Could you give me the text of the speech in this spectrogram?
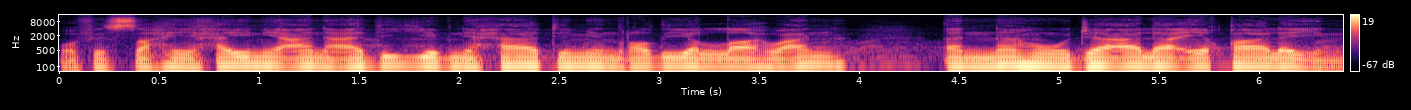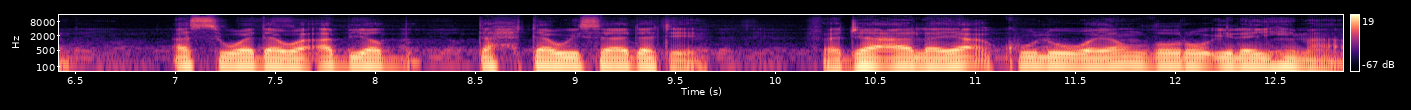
وفي الصحيحين عن عدي بن حاتم رضي الله عنه أنه جعل عقالين أسود وأبيض تحت وسادته فجعل يأكل وينظر إليهما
